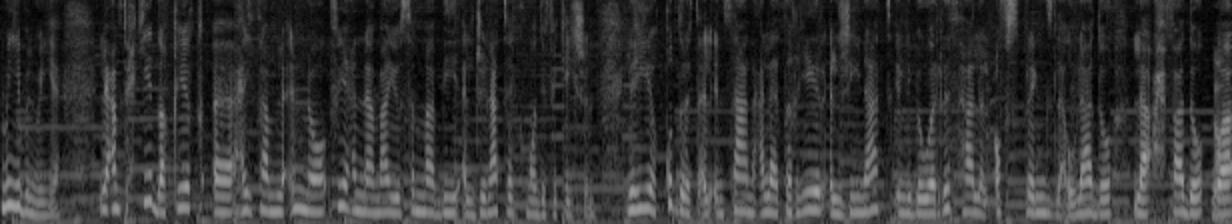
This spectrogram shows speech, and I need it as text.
100% اللي عم تحكيه دقيق آه، هيثم لأنه في عنا ما يسمى بال genetic modification اللي هي قدرة الإنسان على تغيير الجينات اللي بورثها لل offsprings لأولاده لأحفاده نعم.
